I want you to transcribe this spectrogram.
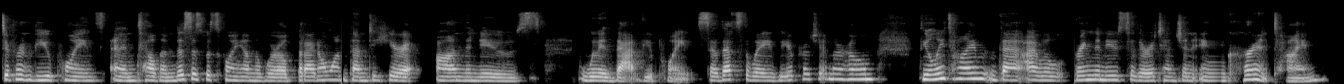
different viewpoints, and tell them this is what's going on in the world, but I don't want them to hear it on the news with that viewpoint. So that's the way we approach it in our home. The only time that I will bring the news to their attention in current time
